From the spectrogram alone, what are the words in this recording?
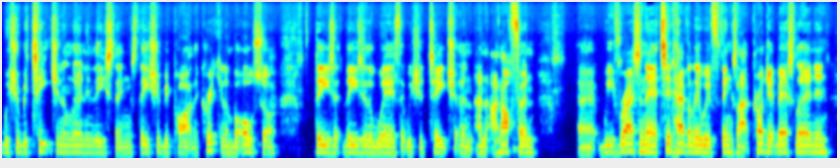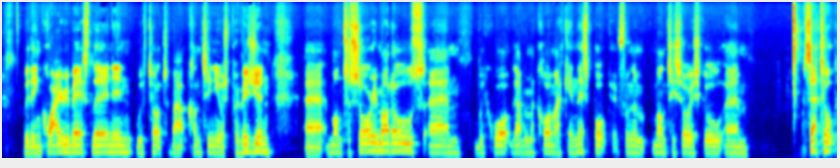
we should be teaching and learning these things. These should be part of the curriculum but also these these are the ways that we should teach. And and, and often uh, we've resonated heavily with things like project based learning, with inquiry based learning. We've talked about continuous provision, uh, Montessori models. Um, we quote Gavin McCormack in this book from the Montessori school um, setup,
